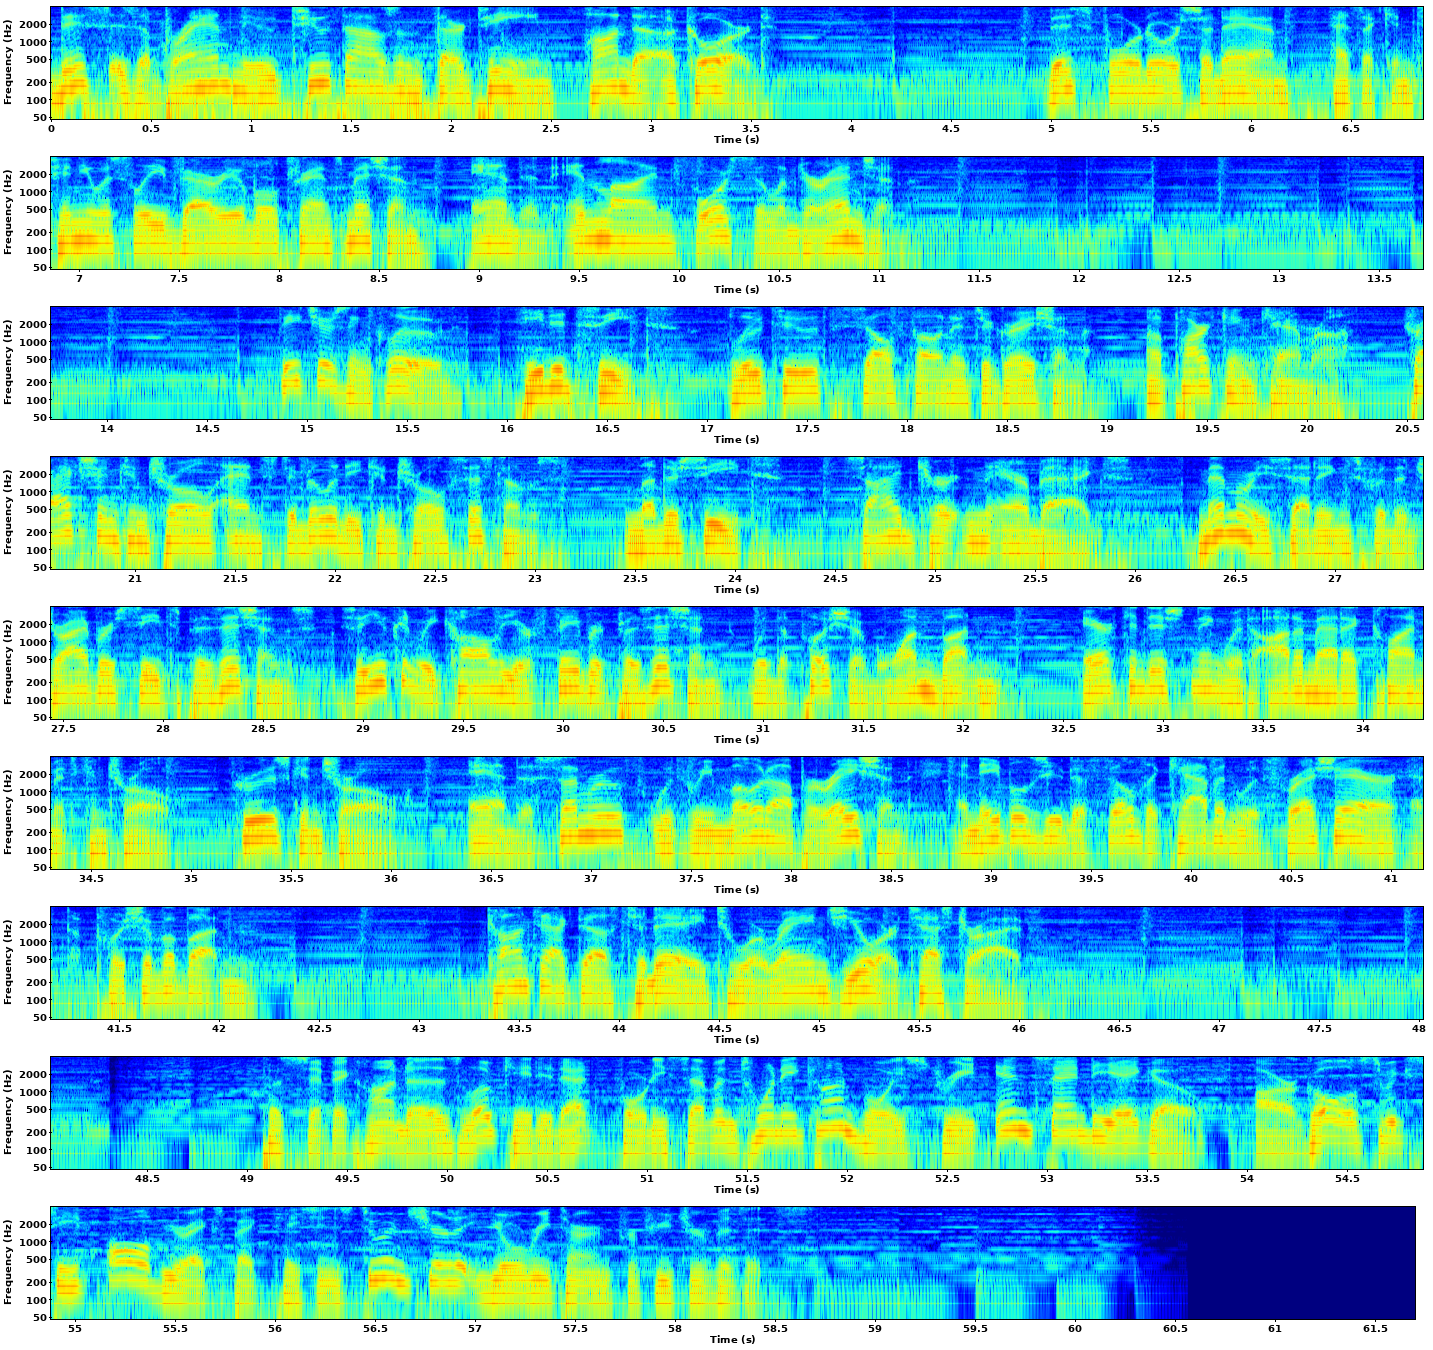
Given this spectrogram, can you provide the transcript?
This is a brand new 2013 Honda Accord. This four-door sedan has a continuously variable transmission and an inline four-cylinder engine. Features include heated seats, Bluetooth cell phone integration, a parking camera, traction control and stability control systems, leather seats, side curtain airbags, memory settings for the driver's seat's positions so you can recall your favorite position with the push of one button, air conditioning with automatic climate control, cruise control, and a sunroof with remote operation enables you to fill the cabin with fresh air at the push of a button. Contact us today to arrange your test drive. Pacific Honda is located at 4720 Convoy Street in San Diego. Our goal is to exceed all of your expectations to ensure that you'll return for future visits.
